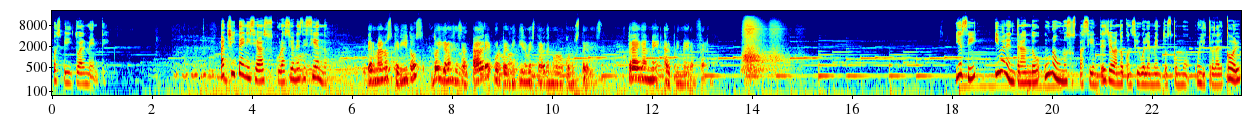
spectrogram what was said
o espiritualmente. Pachita iniciaba sus curaciones diciendo, Hermanos queridos, doy gracias al Padre por permitirme estar de nuevo con ustedes. Tráiganme al primer enfermo. Y así iban entrando uno a uno sus pacientes llevando consigo elementos como un litro de alcohol,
